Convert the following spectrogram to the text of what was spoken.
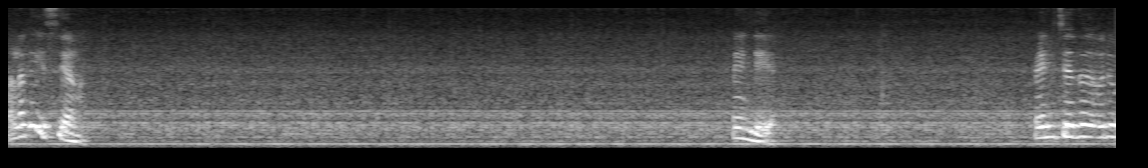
വളരെ ഈസിയാണ്. പെയിന്റ് ചെയ്യുക പെയിന്റ് ചെയ്ത് ഒരു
